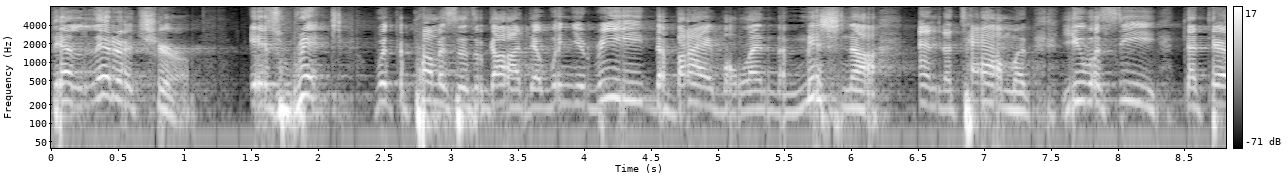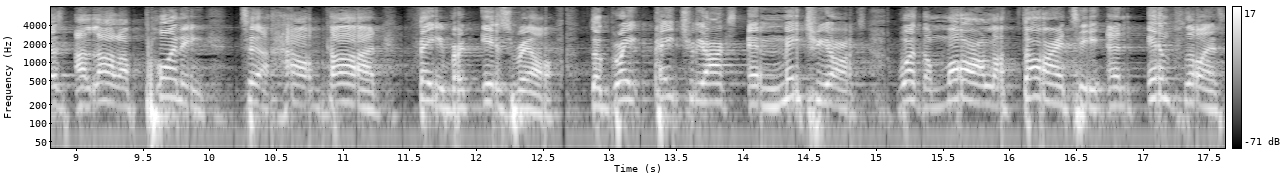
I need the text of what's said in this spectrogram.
Their literature is rich with the promises of God that when you read the Bible and the Mishnah and the Talmud, you will see that there's a lot of pointing to how God favored Israel. The great patriarchs and matriarchs were the moral authority and influence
